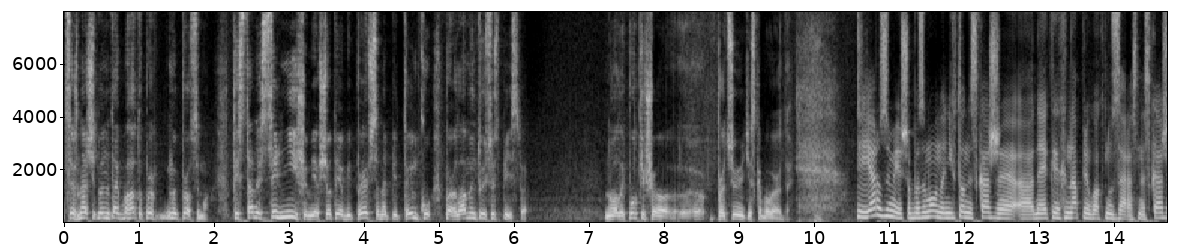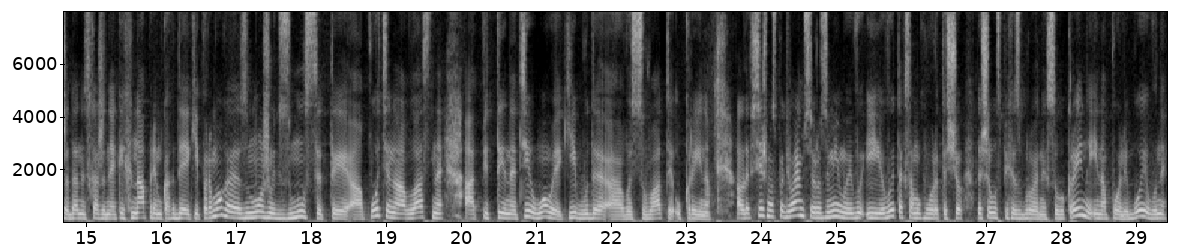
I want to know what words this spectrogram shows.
Це ж начебто не так багато ми просимо. Ти станеш сильнішим, якщо ти обіпрешся на підтримку парламенту і суспільства. Ну але поки що е, працюють із Кабоверде. Я розумію, що безумовно ніхто не скаже е, на яких напрямках, ну зараз не скаже, да не скаже на яких напрямках деякі перемоги зможуть змусити Путіна власне піти на ті умови, які буде висувати Україна. Але всі ж ми сподіваємося, розуміємо, і ви і ви так само говорите, що лише успіхи збройних сил України і на полі бою вони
